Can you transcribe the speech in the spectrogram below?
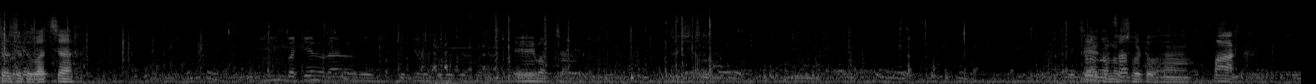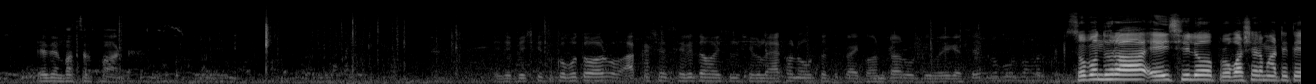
ছোট ছোট বাচ্চা। বাচ্চা। এখনও? ছোট হ্যাঁ। পাক। এই দেন বাচ্চার পাক। এই যে বেশ কিছু কবুতর আকাশে ছেড়ে দেওয়া হয়েছিল সেগুলো এখনও উঠতেছে প্রায় ঘণ্টার উঠি হয়ে গেছে। সো বন্ধুরা এই ছিল প্রবাসের মাটিতে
